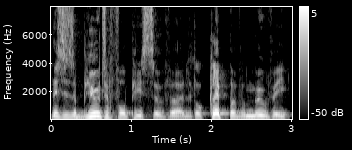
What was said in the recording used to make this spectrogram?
This is a beautiful piece of a uh, little clip of a movie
